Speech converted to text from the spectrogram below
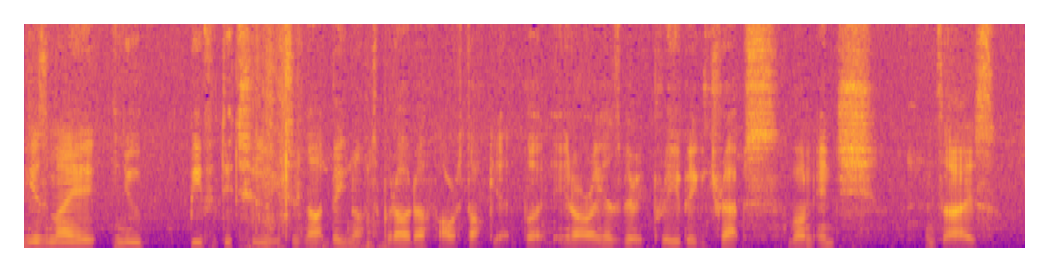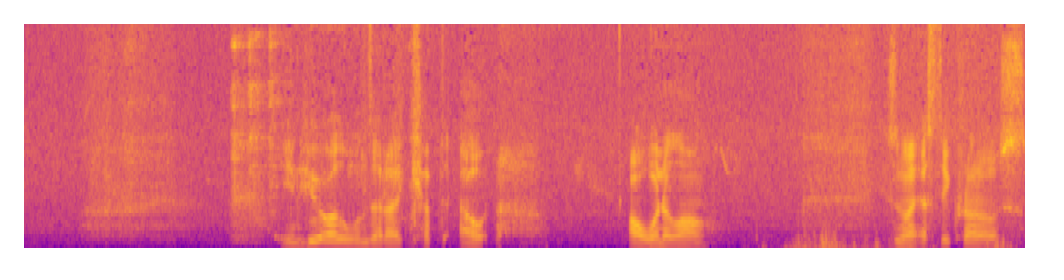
Here's my new B52, which is not big enough to put out a flower stalk yet, but it already has very pretty big traps, about an inch in size. And here are the ones that I kept out all winter long. These are my SD Kronos.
